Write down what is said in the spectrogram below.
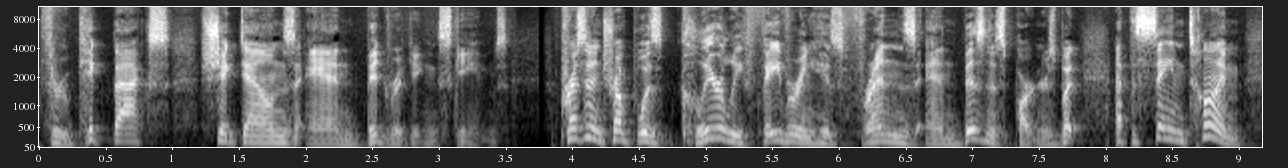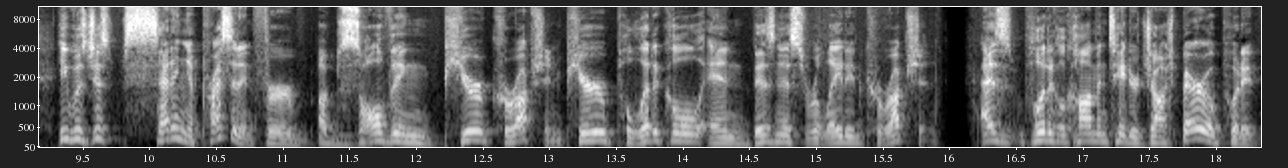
through kickbacks, shakedowns, and bid rigging schemes. President Trump was clearly favoring his friends and business partners, but at the same time, he was just setting a precedent for absolving pure corruption, pure political and business related corruption. As political commentator Josh Barro put it,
